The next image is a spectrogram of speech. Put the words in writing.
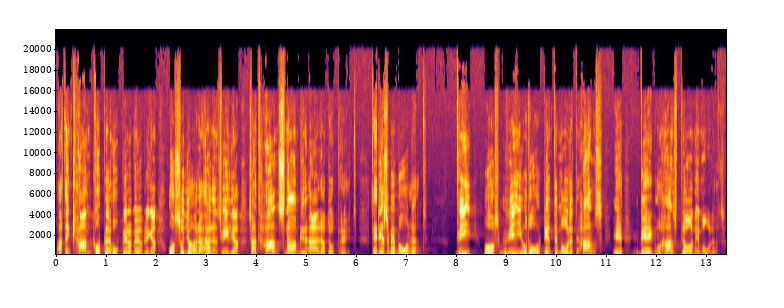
att den kan koppla ihop med de övriga och så göra Herrens vilja så att hans namn blir ärat och upphöjt. Det är det som är målet. Vi och, vi och vårt är inte målet, hans väg och hans plan är målet.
